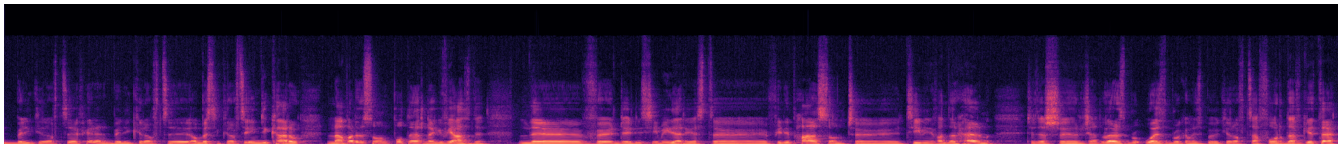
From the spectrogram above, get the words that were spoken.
byli kierowcy F1, byli kierowcy, obecni kierowcy IndyCaru, naprawdę są potężne gwiazdy. Yy, w JDC Miller jest yy, Philip Halson, czy Tim van der Helm, czy też Richard Westbrook, a więc były kierowca Forda w GT.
